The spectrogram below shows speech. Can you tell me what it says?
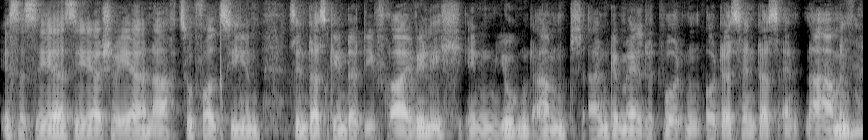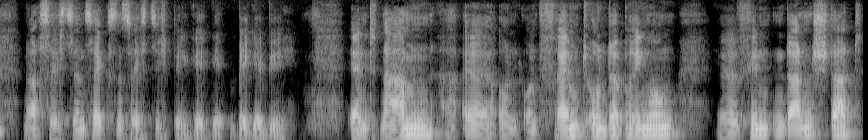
ist es sehr, sehr schwer nachzuvollziehen, sind das Kinder, die freiwillig im Jugendamt angemeldet wurden oder sind das Entnahmen mhm. nach 1666 BGB. Entnahmen äh, und, und Fremdunterbringung äh, finden dann statt,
